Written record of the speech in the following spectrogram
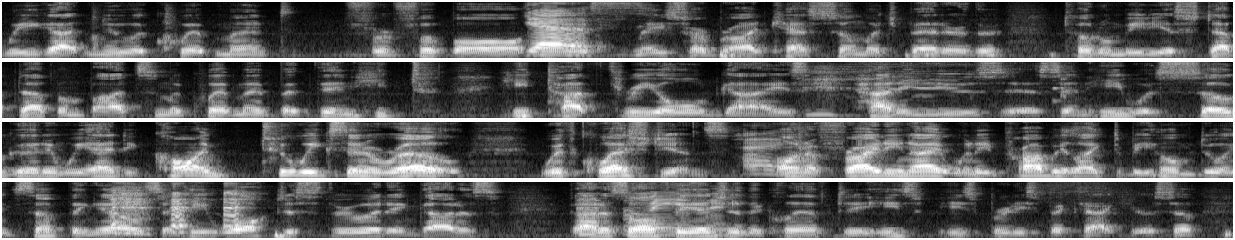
We got new equipment for football. Yes. And it makes our broadcast so much better. The total media stepped up and bought some equipment, but then he t- he taught three old guys how to use this, and he was so good. And we had to call him two weeks in a row with questions Hey. on a Friday night when he'd probably like to be home doing something else, and he walked us through it and got us. Got That's us off the edge of the cliff. To, he's he's pretty spectacular. So I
